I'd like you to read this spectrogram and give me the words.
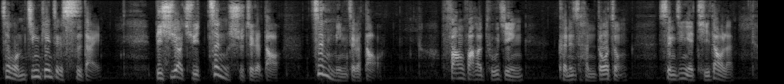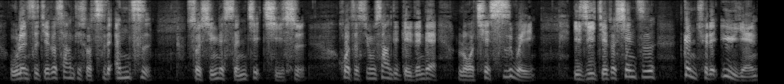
在我们今天这个时代，必须要去证实这个道，证明这个道。方法和途径可能是很多种，圣经也提到了，无论是接受上帝所赐的恩赐，所行的神迹奇事，或者是用上帝给人的裸切思维。以及借着先知更确的预言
